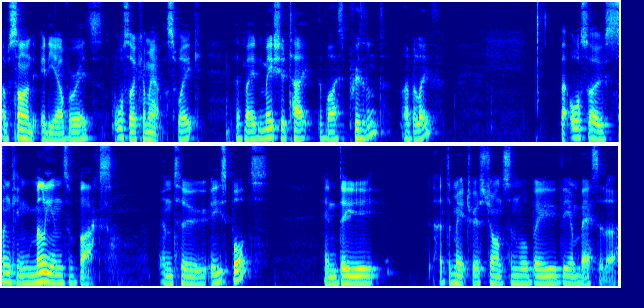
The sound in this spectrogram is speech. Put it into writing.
I've signed Eddie Alvarez. Also come out this week. They've made Miesha Tate the vice president, I believe. They're also sinking millions of bucks into esports, and D. Uh, Demetrious Johnson will be the ambassador.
